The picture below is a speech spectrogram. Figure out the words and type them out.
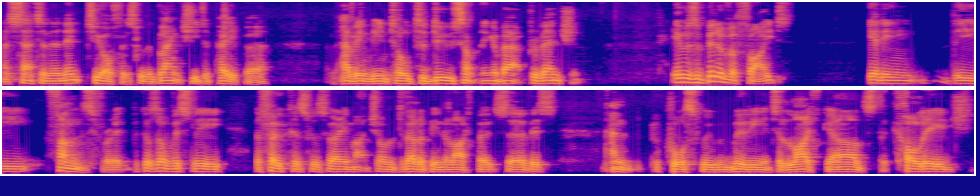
I sat in an empty office with a blank sheet of paper, having been told to do something about prevention. It was a bit of a fight getting the funds for it because obviously the focus was very much on developing the lifeboat service, and of course we were moving into lifeguards, the college,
